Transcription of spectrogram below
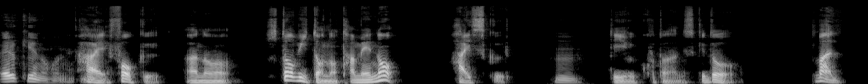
LK の方ね。はい、フォーク。あの、人々のためのハイスクールっうん。ていうことなんですけど、まあ、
